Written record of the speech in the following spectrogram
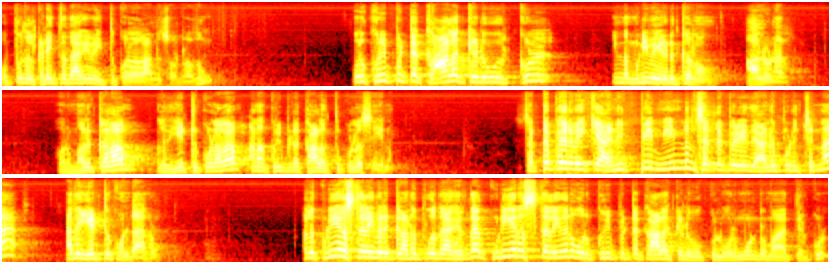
ஒப்புதல் கிடைத்ததாக வைத்துக்கொள்ளலாம்னு சொல்கிறதும் ஒரு குறிப்பிட்ட காலக்கெடுவிற்குள் இந்த முடிவை எடுக்கணும் ஆளுநர். அவர் மறுக்கலாம் அல்லது ஏற்றுக்கொள்ளலாம் ஆனால் குறிப்பிட்ட காலத்துக்குள்ளே செய்யணும். சட்டப்பேரவைக்கு அனுப்பி மீண்டும் சட்டப்பேரவை அனுப்புனுச்சுன்னா அதை ஏற்றுக்கொண்டாகணும். அல்லது குடியரசுத் தலைவருக்கு அனுப்புவதாக இருந்தால் குடியரசுத் தலைவர் ஒரு குறிப்பிட்ட காலக்கெடுவுக்குள் ஒரு மூன்று மாதத்திற்குள்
